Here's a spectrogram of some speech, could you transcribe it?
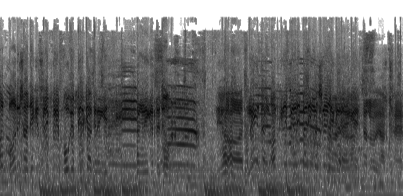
बार बारिश आ जाएगी स्लिप स्लिप हो गए फिर क्या करेंगे? तंग नहीं करते चलो। यार नहीं तंग आपके लिए प्यारी प्यारी मछली लेकर आएँगे। हाँ, चलो यार खैर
